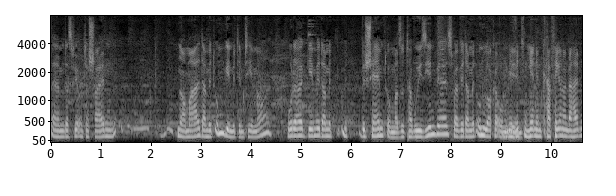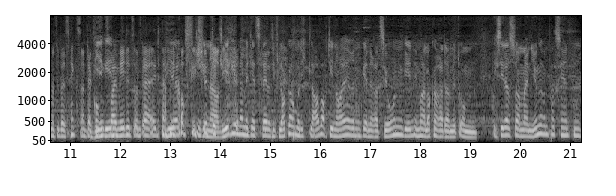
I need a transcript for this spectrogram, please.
ähm, dass wir unterscheiden, normal damit umgehen mit dem Thema oder gehen wir damit mit beschämt um? Also tabuisieren wir es, weil wir damit unlocker umgehen. Wir sitzen hier in einem Café und unterhalten uns über Sex und da Wir gucken gehen- zwei Mädels und äh, haben wir, den Kopf geschüttelt. genau, wir gehen damit jetzt relativ locker um und ich glaube auch die neueren Generationen gehen immer lockerer damit um. Ich sehe das so an meinen jüngeren Patienten,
